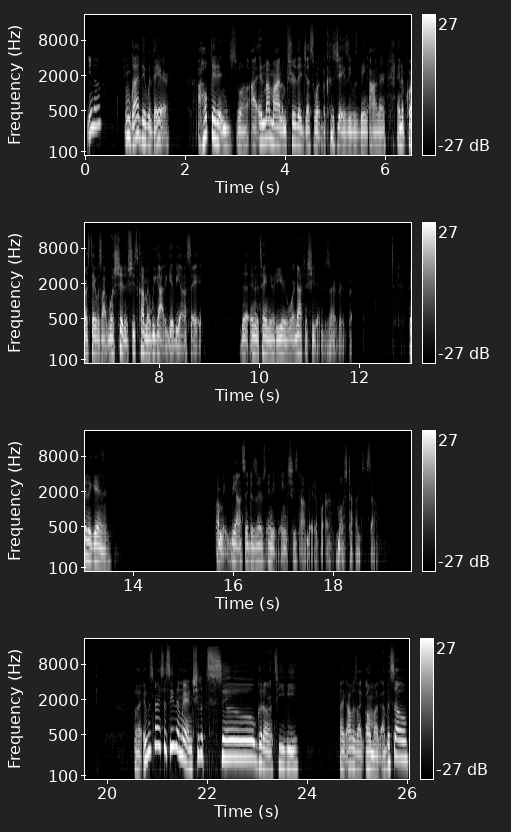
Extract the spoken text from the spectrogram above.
you know, I'm glad they were there. I hope they didn't. Well, I, in my mind, I'm sure they just went because Jay Z was being honored, and of course they was like, well, shit, if she's coming, we got to get Beyonce the Entertainer of the Year award. Not that she didn't deserve it, but then again, I mean, Beyonce deserves anything she's nominated for most times. So, but it was nice to see them there, and she looked so good on TV. Like I was like, oh my god! But so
